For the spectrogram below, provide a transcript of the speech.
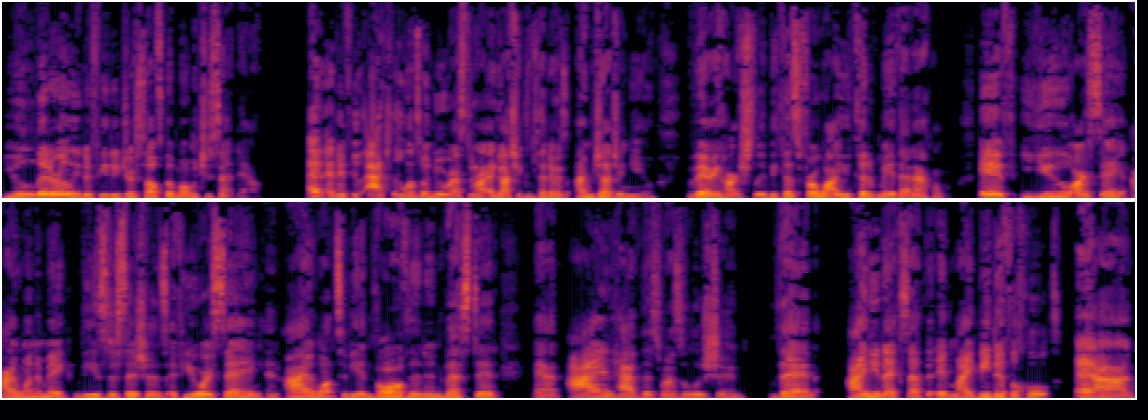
You literally defeated yourself the moment you sat down. And, and if you actually went to a new restaurant and got chicken tenders, I'm judging you very harshly because for why you could have made that at home. If you are saying, I want to make these decisions, if you are saying, and I want to be involved and invested and I have this resolution, then I need to accept that it might be difficult. And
